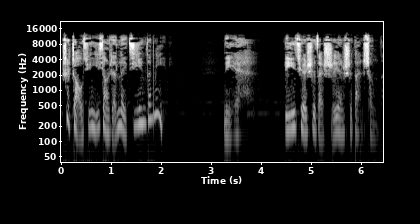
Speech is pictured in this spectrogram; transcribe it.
是找寻一项人类基因的秘密。你，的确是在实验室诞生的，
